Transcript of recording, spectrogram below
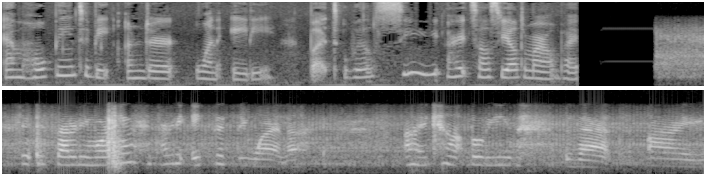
am hoping to be under 180, but we'll see. All right, so I'll see y'all tomorrow. Bye. It is Saturday morning. It's already 8.51. I cannot believe that I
